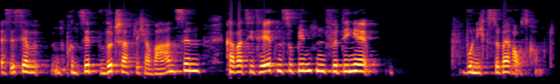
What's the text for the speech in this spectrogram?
es ist ja im Prinzip wirtschaftlicher Wahnsinn, Kapazitäten zu binden für Dinge, wo nichts dabei rauskommt.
